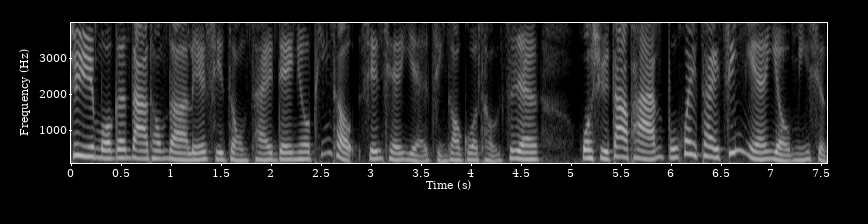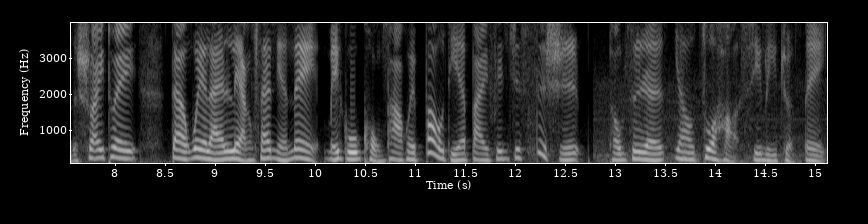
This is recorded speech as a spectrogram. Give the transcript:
至于摩根大通的联席总裁 Daniel Pinto 先前也警告过投资人，或许大盘不会在今年有明显的衰退，但未来两三年内美股恐怕会暴跌百分之四十，投资人要做好心理准备。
